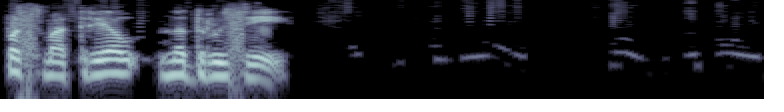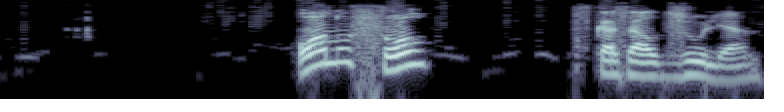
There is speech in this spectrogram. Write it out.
посмотрел на друзей. Он ушел, сказал Джулиан.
